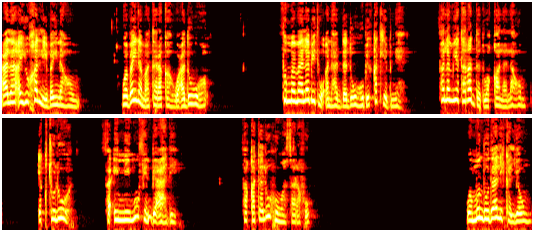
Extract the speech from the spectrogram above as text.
على أن يخلي بينهم وبين ما تركه عدوهم ثم ما لبثوا أن هددوه بقتل ابنه فلم يتردد وقال لهم اقتلوه فإني موف بعهدي. فقتلوه وانصرفوا. ومنذ ذلك اليوم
